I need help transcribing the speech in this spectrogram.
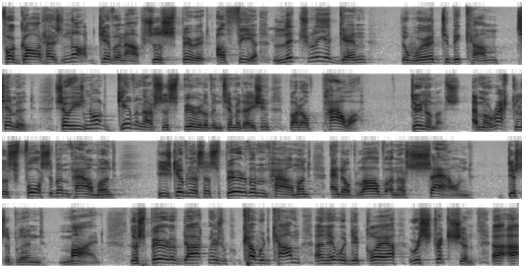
For God has not given us the spirit of fear. Literally, again, the word to become timid. So he's not given us the spirit of intimidation, but of power, dunamis, a miraculous force of empowerment. He's given us a spirit of empowerment and of love and a sound, disciplined mind. The spirit of darkness would come and it would declare restriction, uh, uh,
